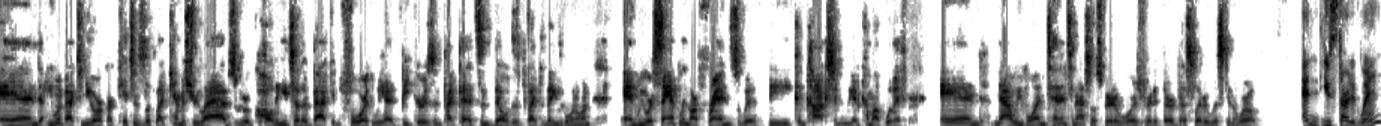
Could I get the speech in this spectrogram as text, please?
And he went back to New York. Our kitchens looked like chemistry labs. We were calling each other back and forth. We had beakers and pipettes and all these types of things going on. And we were sampling our friends with the concoction we had come up with. And now we've won 10 international spirit awards for the third best flavored whiskey in the world. And you started when?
